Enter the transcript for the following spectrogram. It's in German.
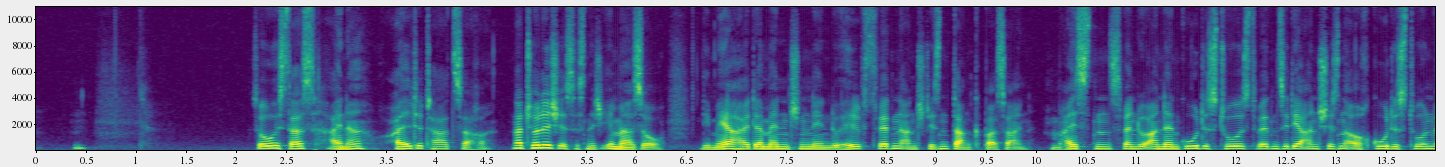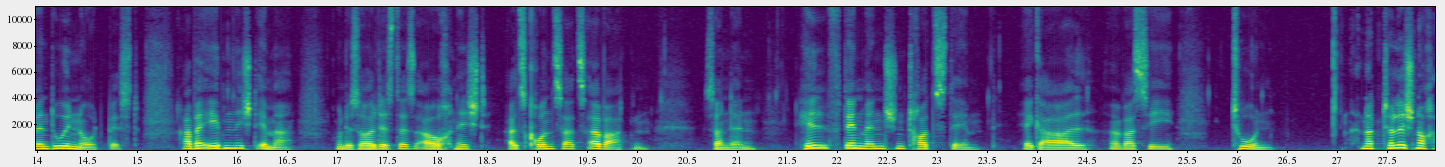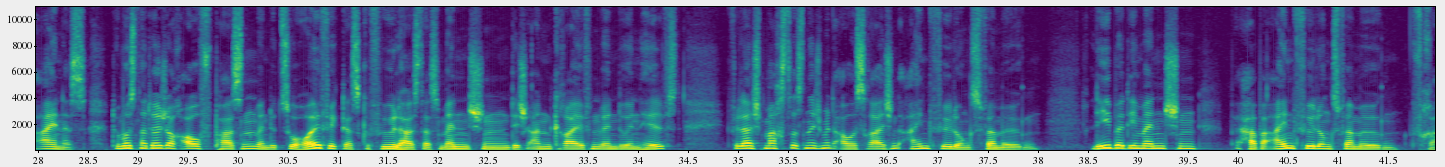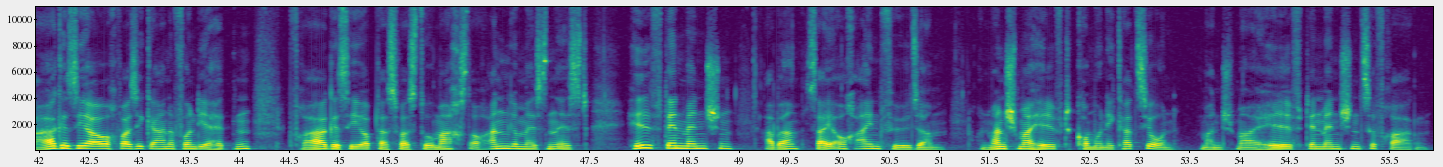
So ist das eine alte Tatsache. Natürlich ist es nicht immer so. Die Mehrheit der Menschen, denen du hilfst, werden anschließend dankbar sein. Meistens, wenn du anderen Gutes tust, werden sie dir anschließend auch Gutes tun, wenn du in Not bist. Aber eben nicht immer. Und du solltest es auch nicht als Grundsatz erwarten, sondern hilf den Menschen trotzdem, egal was sie tun. Natürlich noch eines. Du musst natürlich auch aufpassen, wenn du zu häufig das Gefühl hast, dass Menschen dich angreifen, wenn du ihnen hilfst. Vielleicht machst du es nicht mit ausreichend Einfühlungsvermögen. Liebe die Menschen, habe Einfühlungsvermögen, frage sie auch, was sie gerne von dir hätten, frage sie, ob das, was du machst, auch angemessen ist, hilf den Menschen, aber sei auch einfühlsam. Und manchmal hilft Kommunikation, manchmal hilft den Menschen zu fragen.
